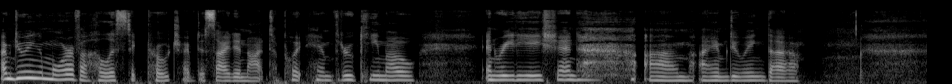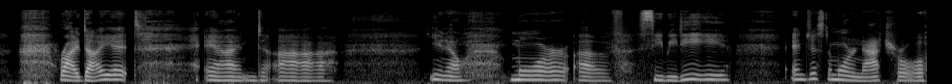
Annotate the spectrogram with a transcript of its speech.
I'm doing more of a holistic approach. I've decided not to put him through chemo and radiation. Um, I am doing the raw diet and, uh, you know, more of CBD and just a more natural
